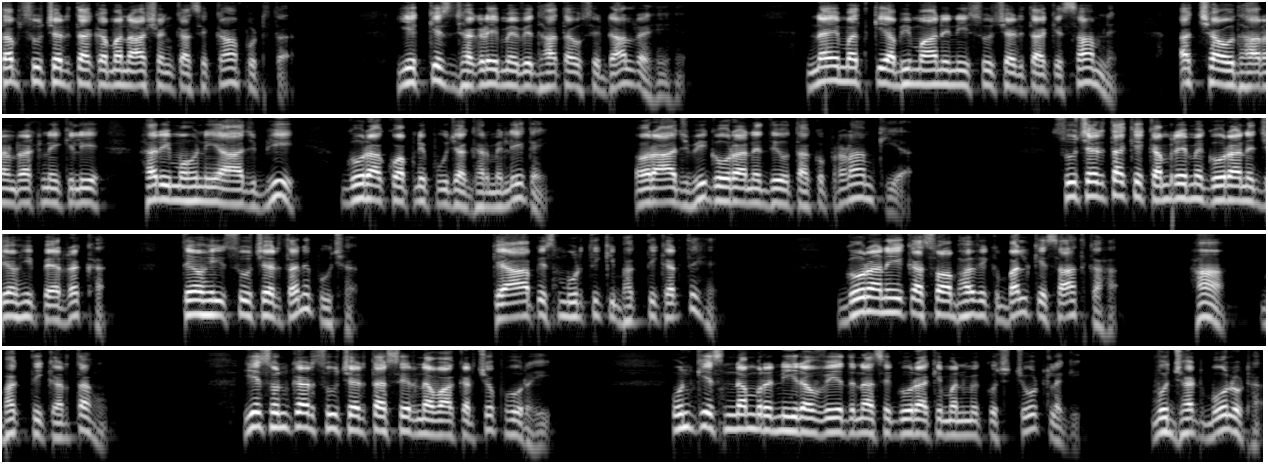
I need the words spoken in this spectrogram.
तब सुचरिता का मन आशंका से काँप उठता। ये किस झगड़े में विधाता उसे डाल रहे हैं? नए मत की अभिमानिनी सुचरिता के सामने अच्छा उदाहरण रखने के लिए हरिमोहनी आज भी गोरा को अपने पूजा घर में ले गई और आज भी गोरा ने देवता को प्रणाम किया। सुचरिता के कमरे में गोरा ने ज्यों ही पैर रखा, त्यों ही सुचरिता ने पूछा क्या आप इस मूर्ति की भक्ति करते हैं? गोरा ने एक अस्वाभाविक बल के साथ कहा, हाँ, भक्ति करता हूँ। ये सुनकर सुचरिता सिर नवाकर चुप हो रही। उनकी इस नम्र, नीरव वेदना से गोरा के मन में कुछ चोट लगी। वो झट बोल उठा,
